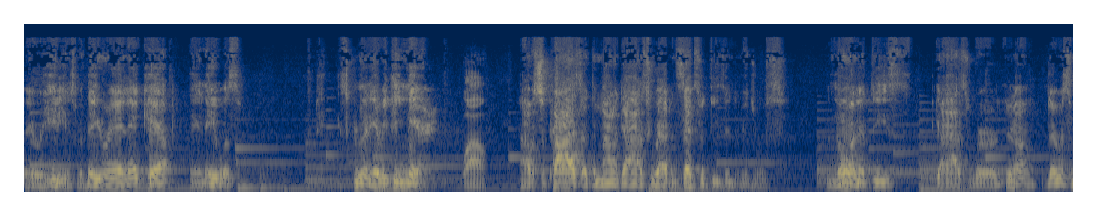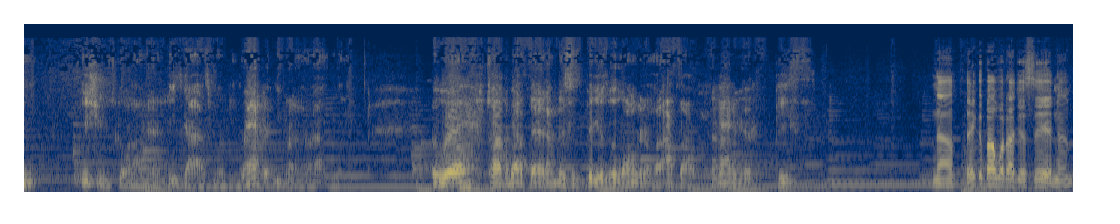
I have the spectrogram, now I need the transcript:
They were hideous, but they ran that camp and they was screwing everything there. Wow. I was surprised at the amount of guys who were having sex with these individuals, knowing that these guys were, you know, there were some issues going on there these guys were rampantly running around doing. But we'll talk about that. Um, this is video's a little longer than what I thought. I'm out of here. Peace. Now, think about what I just said now.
